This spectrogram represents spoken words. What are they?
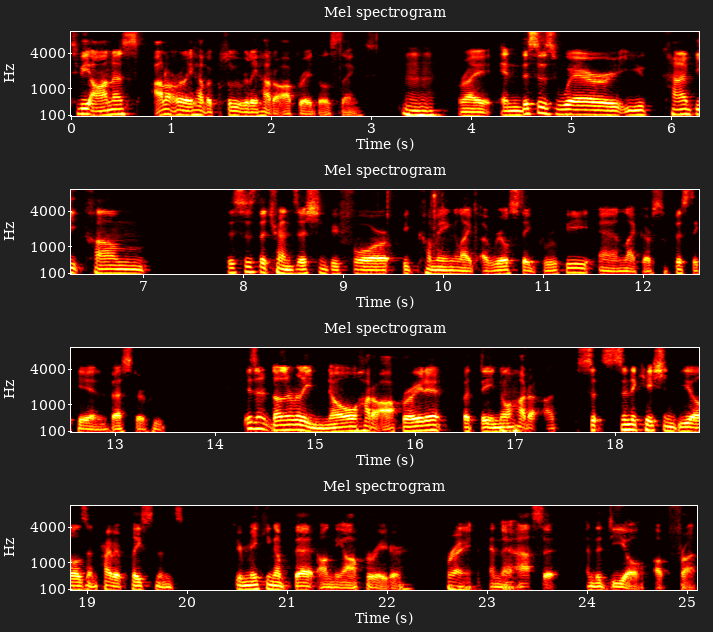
to be honest, I don't really have a clue really how to operate those things, hmm right? And this is where you kind of become. This is the transition before becoming like a real estate groupie and like a sophisticated investor who isn't doesn't really know how to operate it, but they know Mhm. how to uh, syndication deals and private placements. You're making a bet on the operator right, and the asset and the deal up front.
